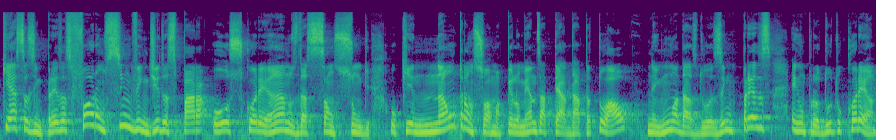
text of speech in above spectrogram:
que essas empresas foram sim vendidas para os coreanos da Samsung, o que não transforma, pelo menos até a data atual, nenhuma das duas empresas em um produto coreano.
